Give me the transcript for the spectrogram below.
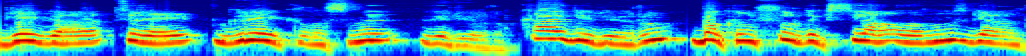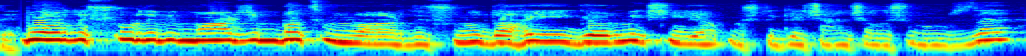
Gega Gray klasını veriyorum. Kaydediyorum. Bakın şuradaki siyah alanımız geldi. Bu arada şurada bir margin button vardı. Şunu daha iyi görmek için yapmıştık geçen çalışmamızda.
